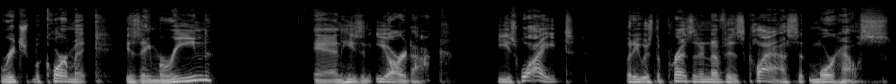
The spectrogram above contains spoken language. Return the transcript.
Rich McCormick is a Marine, and he's an ER doc. He's white, but he was the president of his class at Morehouse.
